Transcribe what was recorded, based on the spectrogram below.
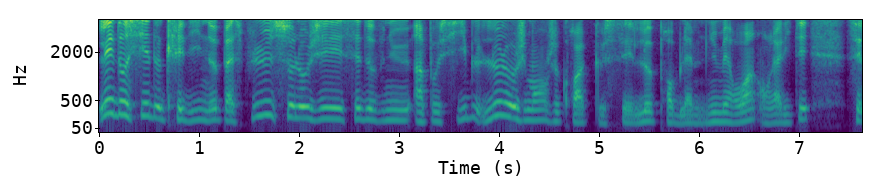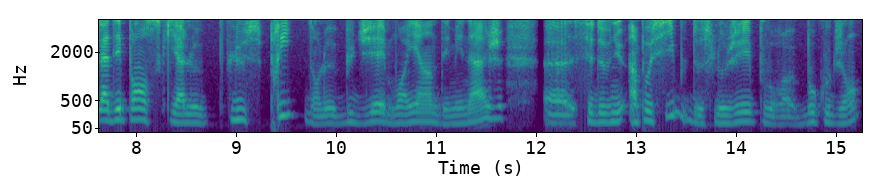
Les dossiers de crédit ne passent plus. Se loger, c'est devenu impossible. Le logement, je crois que c'est le problème numéro un. En réalité, c'est la dépense qui a le plus pris dans le budget moyen des ménages. Euh, c'est devenu impossible de se loger pour euh, beaucoup de gens.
